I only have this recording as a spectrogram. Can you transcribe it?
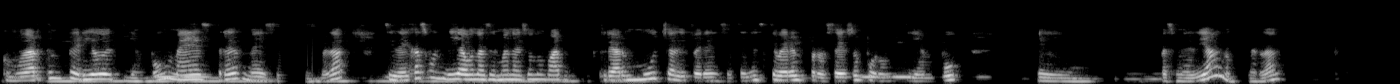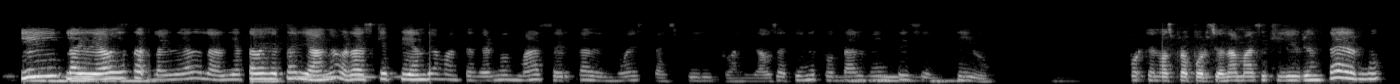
como darte un periodo de tiempo, un mes, tres meses, ¿verdad? Si dejas un día, una semana, eso no va a crear mucha diferencia, tienes que ver el proceso por un tiempo, eh, pues mediano, ¿verdad? Y la idea, la idea de la dieta vegetariana, ¿verdad? Es que tiende a mantenernos más cerca de nuestra espiritualidad, o sea, tiene totalmente sentido, porque nos proporciona más equilibrio interno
